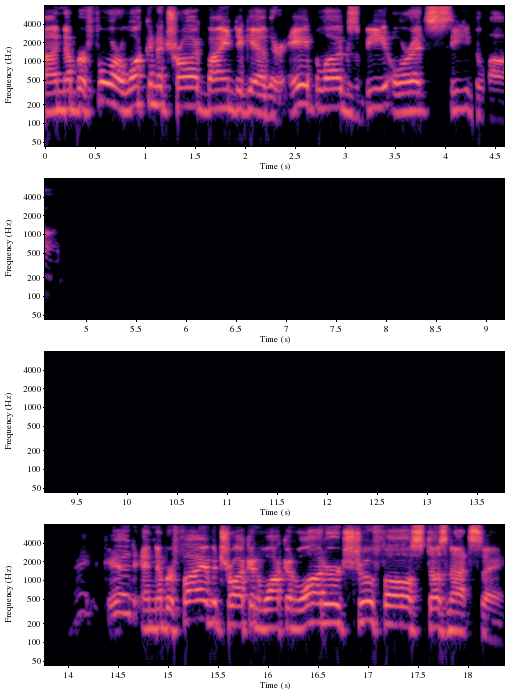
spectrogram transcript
Uh, number four, what can a trog bind together? A, blugs, B, orits, C, glob. Good. And number five, a trog and walk on water. True, false, does not say.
